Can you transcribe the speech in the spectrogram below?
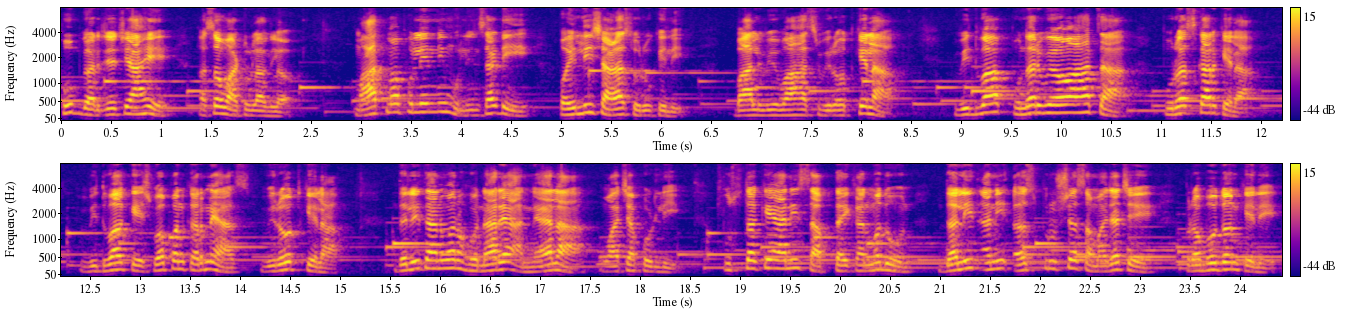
खूप गरजेचे आहे असं वाटू लागलं. महात्मा फुलेंनी मुलींसाठी पहिली शाळा सुरू केली. बालविवाहास विरोध केला. विधवा पुनर्विवाहाचा पुरस्कार केला. विधवा केशवपन करण्यास विरोध केला. दलितांवर होणाऱ्या अन्यायाला वाचा फोडली. पुस्तके आणि साप्ताहिकांमधून दलित आणि अस्पृश्य समाजाचे प्रबोधन केले.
